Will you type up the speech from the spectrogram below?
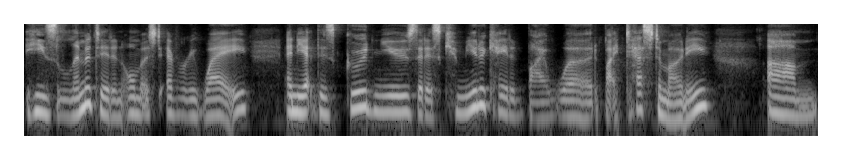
He's limited in almost every way. And yet, this good news that is communicated by word, by testimony, um,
